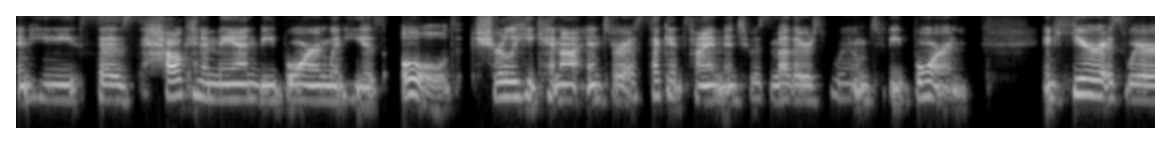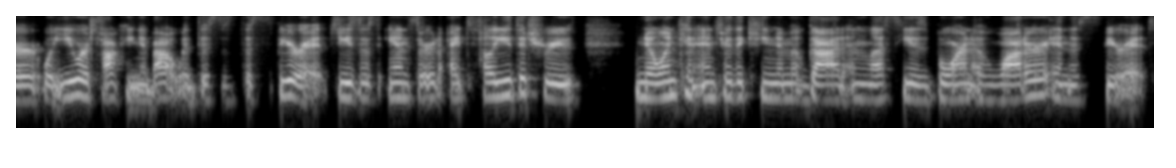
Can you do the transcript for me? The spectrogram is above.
And he says, How can a man be born when he is old? Surely he cannot enter a second time into his mother's womb to be born. And here is where what you were talking about with this is the spirit. Jesus answered, I tell you the truth. No one can enter the kingdom of God unless he is born of water and the spirit.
